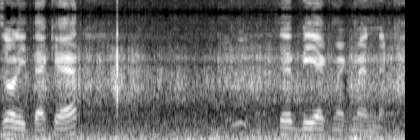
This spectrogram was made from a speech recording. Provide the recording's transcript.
Zoli teker többiek meg mennek.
